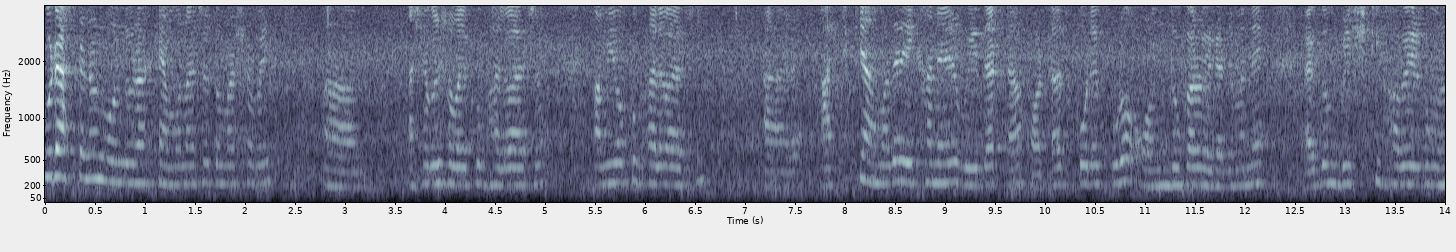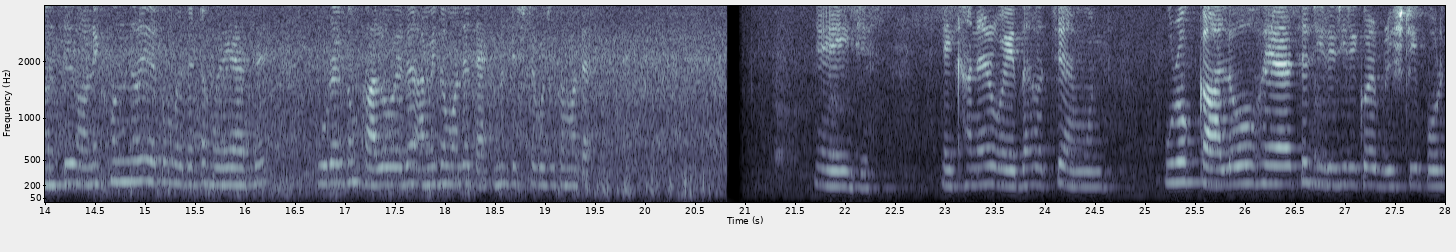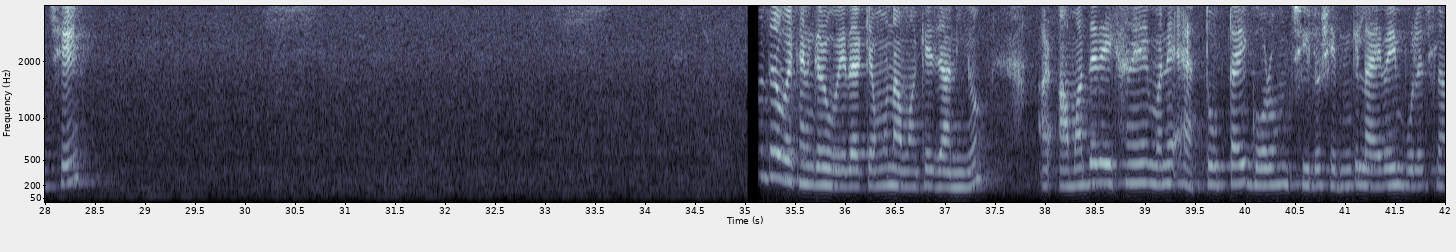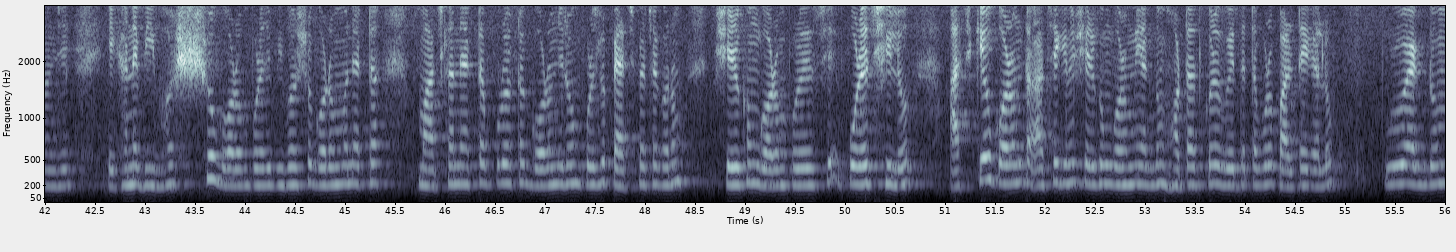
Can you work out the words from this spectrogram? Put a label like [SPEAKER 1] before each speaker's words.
[SPEAKER 1] Good afternoon বন্ধুরা। কেমন আছো তোমার সবাই? আশা করি সবাই খুব ভালো আছো। আমিও খুব ভালো আছি। আর আজকে আমাদের এখানের ওয়েদারটা হঠাৎ করে পুরো অন্ধকার হয়ে গেছে। মানে একদম বৃষ্টি হবে এরকম মনে হচ্ছে। অনেকক্ষণ ধরেই এরকম ওয়েদারটা হয়ে আছে। পুরো একদম কালো ওয়েদার আমি তোমাদের দেখানোর চেষ্টা করছি, তোমরা দেখো। এই যে, এখানের ওয়েদার হচ্ছে এমন। পুরো কালো হয়ে আছে, ঝিরিঝিরি করে বৃষ্টি পড়ছে। আমাদের ওইখানকার ওয়েদার কেমন আমাকে জানিও। আর আমাদের এখানে মানে এতটাই গরম ছিল, সেদিনকে লাইভে আমি বলেছিলাম যে এখানে বিভৎস গরম পড়েছে। বিভৎস গরম মানে একটা মাঝখানে একটা পুরো একটা গরম যেরকম পড়েছিল, প্যাচ প্যাচা গরম, সেরকম গরম পড়েছে, পড়েছিল। আজকেও গরমটা আছে কিন্তু সেরকম গরম নিয়ে একদম হঠাৎ করে ওয়েদারটা পুরো পাল্টে গেল। পুরো একদম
